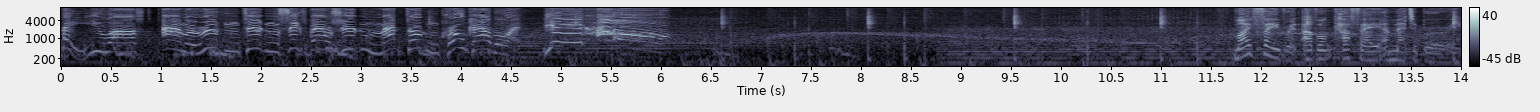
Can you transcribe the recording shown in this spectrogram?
Hey, you lost? I'm a rootin', tootin', six-barrel shooting, map-toting crow cowboy. Yeehaw! My favourite Avant Cafe and Meta Brewery.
